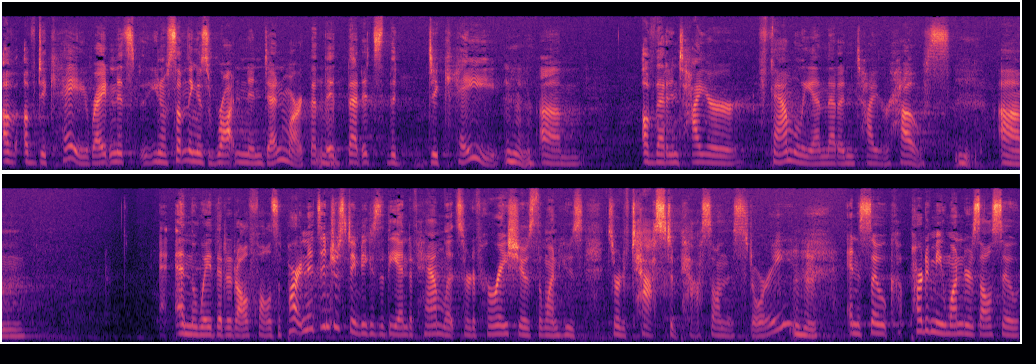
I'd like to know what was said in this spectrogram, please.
of, of decay, right? And it's you know something is rotten in Denmark that mm-hmm. it, that it's the decay mm-hmm. um, of that entire family and that entire house. Mm-hmm. Um, and the way that it all falls apart. And it's interesting because at the end of Hamlet, sort of Horatio is the one who's sort of tasked to pass on this story. Mm-hmm. And so part of me wonders also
